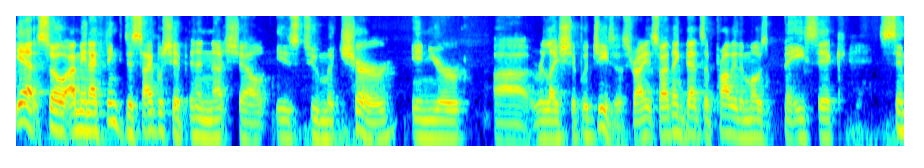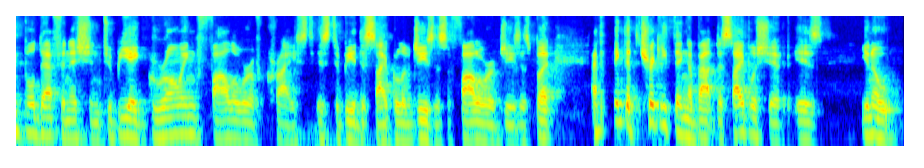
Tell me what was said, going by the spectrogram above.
Yeah so i mean i think discipleship in a nutshell is to mature in your uh, relationship with Jesus, right? So I think that's a, probably the most basic, simple definition. To be a growing follower of Christ is to be a disciple of Jesus, a follower of Jesus. But I think the tricky thing about discipleship is, you know,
